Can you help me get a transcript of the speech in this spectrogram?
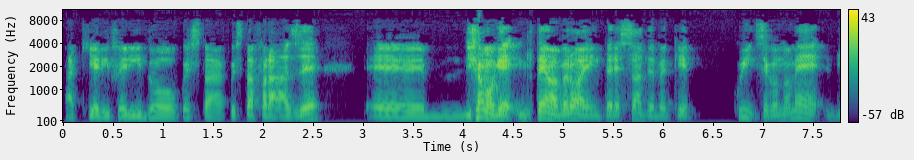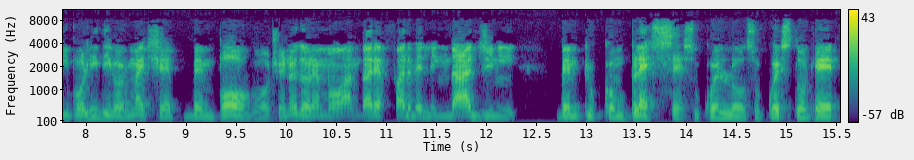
a chi è riferito questa, questa frase. Eh, diciamo che il tema però è interessante perché qui secondo me di politica ormai c'è ben poco, cioè noi dovremmo andare a fare delle indagini ben più complesse su quello, su questo che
